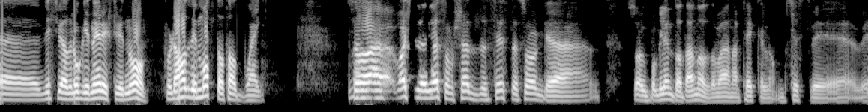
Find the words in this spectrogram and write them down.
eh, hvis vi hadde ligget i nedrykksstriden nå. For da hadde vi måttet ha tatt poeng. Så Men, eh, var ikke det det som skjedde sist jeg så, eh, så på glimt.no at det var en artikkel om sist vi, vi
